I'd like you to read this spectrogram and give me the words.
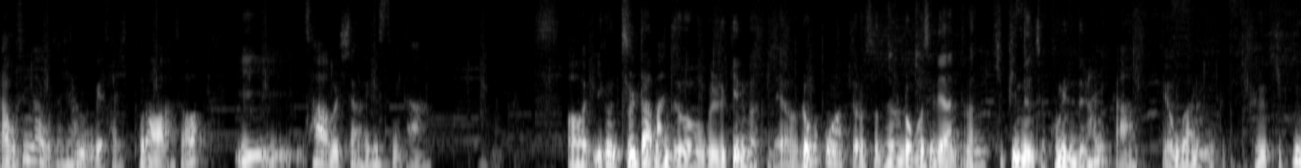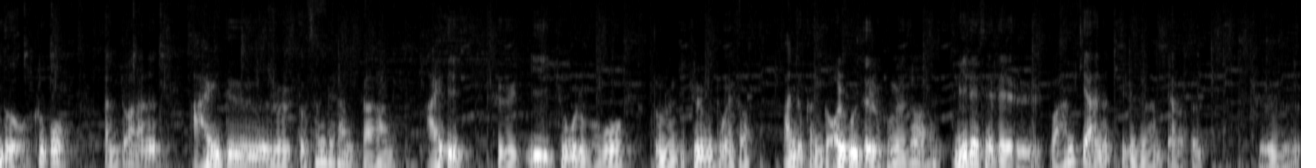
라고 생각하고 사실 한국에 다시 돌아와서 이 사업을 시작하게 됐습니다. 어, 이건 둘 다 만족을 느끼는 것 같은데요. 로봇공학교로서 저는 로봇에 대한 이런 깊이 있는 고민들을 하니까 연구하는 그, 그 기쁨도 크고, 그다음에 또 하나는 아이들을 또 상대를 하니까 아이들이 그 이 교구를 보고 또는 이 교육을 통해서 만족하는 그 얼굴들을 보면서 미래 세대를와 함께하는 미래 세대와 함께하는 어떤 그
